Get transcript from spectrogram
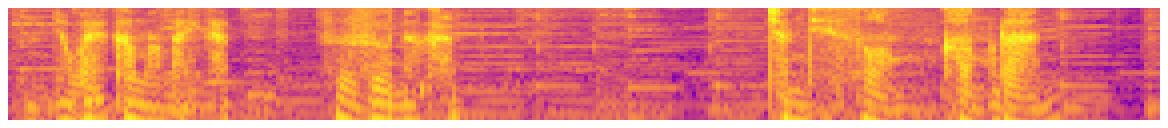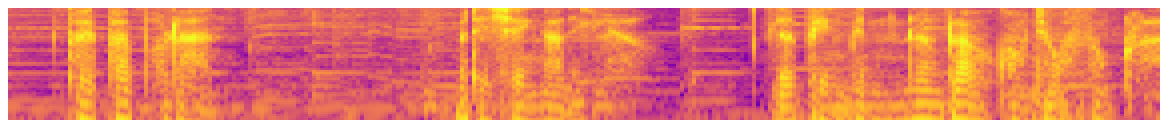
ผมจะแวะเข้ามาใหม่ครับสู้ๆนะครับ ชั้นที่สองของร้านถ่ายภาพโบราณไม่ได้ใช้งานอีกแล้วเหลือเพียงเป็นเรื่องเล่าของจังหวัดสงขลา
